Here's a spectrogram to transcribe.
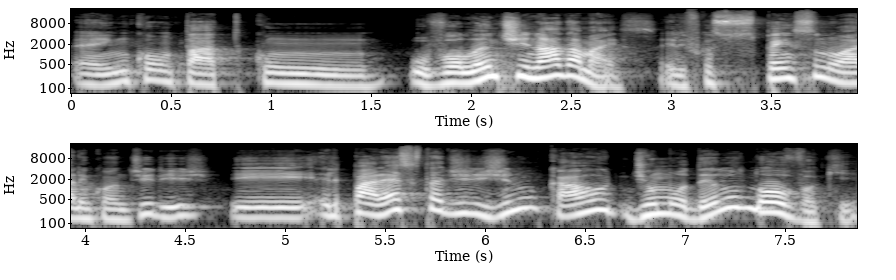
é, em contato com o volante e nada mais. Ele fica suspenso no ar enquanto dirige. E ele parece que tá dirigindo um carro de um modelo novo aqui.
